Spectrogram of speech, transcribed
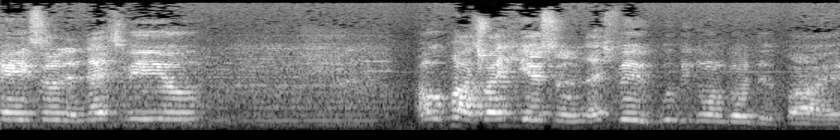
Okay, so the next video, gonna pause right here. So the next video we'll be going to go to Dubai.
